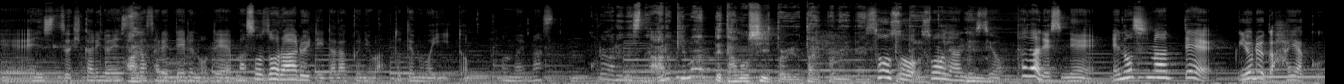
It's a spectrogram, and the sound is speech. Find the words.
えー演出光の演出がされているので、まあ、想像を歩いていただくにはとてもいいと思います。これはあれですね歩き回って楽しいというタイプのイベントそうそうそうなんですよ、ただですね江ノ島って夜が早く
